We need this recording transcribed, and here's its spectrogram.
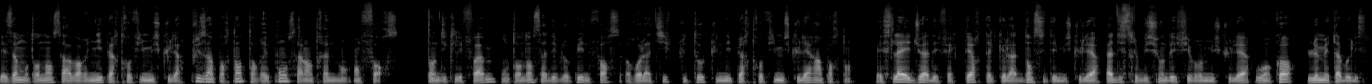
Les hommes ont tendance à avoir une hypertrophie musculaire plus importante en réponse à l'entraînement en force, tandis que les femmes ont tendance à développer une force relative plutôt qu'une hypertrophie musculaire importante. Et cela est dû à des facteurs tels que la densité musculaire, la distribution des fibres musculaires ou encore le métabolisme.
